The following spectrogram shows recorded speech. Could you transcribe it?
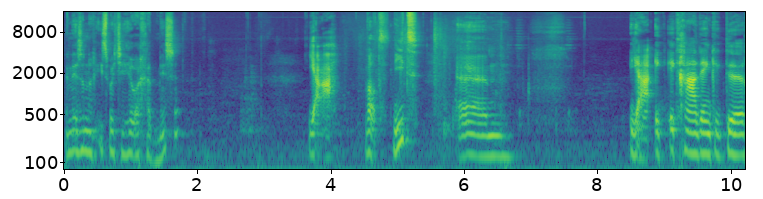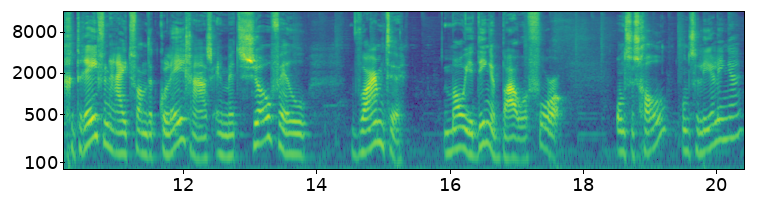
En is er nog iets wat je heel erg gaat missen? Ja, wat niet. Ehm, ja, ik, ik ga denk ik de gedrevenheid van de collega's en met zoveel warmte mooie dingen bouwen voor onze school, onze leerlingen.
